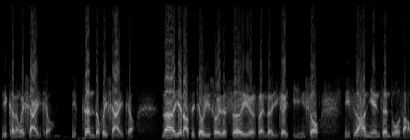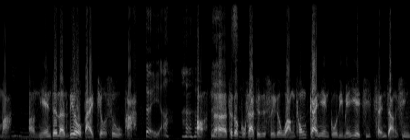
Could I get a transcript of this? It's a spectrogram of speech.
你可能会吓一跳。你真的会吓一跳。那严老师就以所谓的十二月份的一个营收，你知道它年增多少吗？啊，年增了六百九十五趴。对呀。好，那这个股票就是属于一个网通概念股里面业绩成长性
